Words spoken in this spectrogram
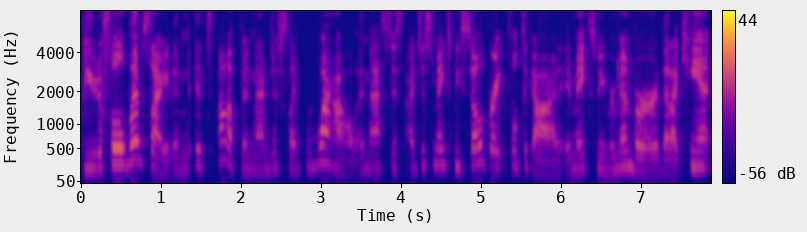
beautiful website and it's up and i'm just like wow. And that's just i just makes me so grateful to god. It makes me remember that i can't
